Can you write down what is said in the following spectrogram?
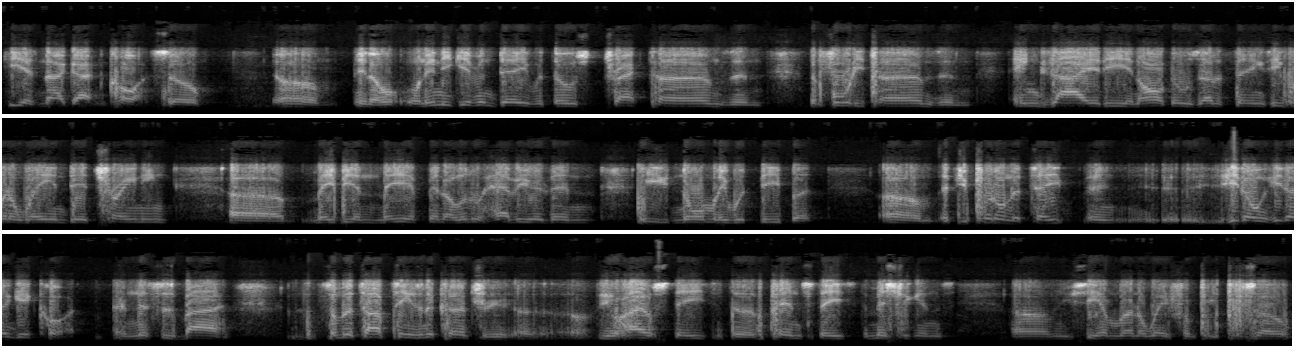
he has not gotten caught. So, um, you know, on any given day with those track times and the 40 times and anxiety and all those other things, he went away and did training. Uh, maybe and may have been a little heavier than he normally would be, but um, if you put on the tape and he don't he doesn't get caught and this is by some of the top teams in the country, uh, the Ohio States, the Penn States, the Michigans. Um, you see him run away from people, so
